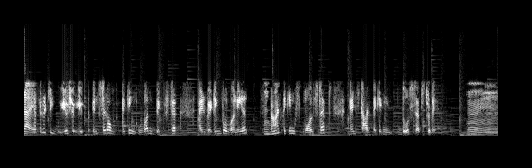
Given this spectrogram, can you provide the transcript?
Right. Definitely, you should you, instead of taking one big step and waiting for one year, Mhm. start taking small steps and start taking those steps today. Hmm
